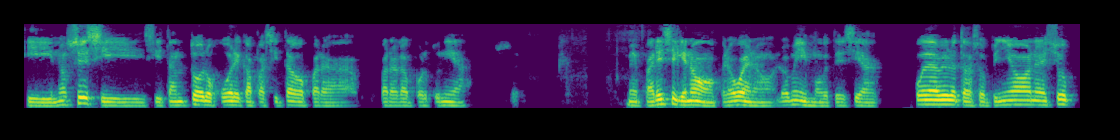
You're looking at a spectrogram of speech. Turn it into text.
y no sé si, si, están todos los jugadores capacitados para, para la oportunidad. Me parece que no, pero bueno, lo mismo que te decía, puede haber otras opiniones, yo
